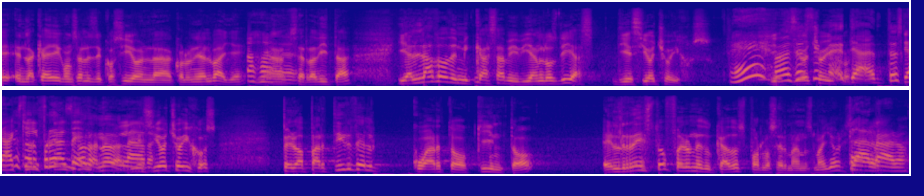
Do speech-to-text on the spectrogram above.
en la calle González de Cosío, en la Colonia del Valle, una cerradita, y al lado de mi casa vivían los días, 18 hijos. ¿Eh? No, eso sí 18 me- hijos. ya, entonces, Ya ¿qué te aquí estás sorprende? Nada, nada, Claro. 18 hijos. Pero a partir del cuarto o quinto, el resto fueron educados por los hermanos mayores. Claro. Claro.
